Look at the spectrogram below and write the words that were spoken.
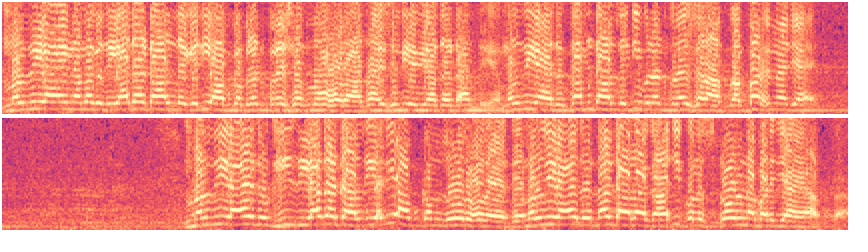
مرضی آئے نمک زیادہ ڈال دے گا جی آپ کا بلڈ پریشر لو ہو رہا تھا، اس لیے زیادہ ڈال دیا۔ مرضی آئے تو کم ڈال دے گی بلڈ پریشر آپ کا بڑھ نہ جائے۔ مرضی آئے تو گھی زیادہ ڈال دیا جی آپ کمزور ہو رہے تھے۔ مرضی آئے تو نہ ڈالا گا جی کولیسٹرول نہ بڑھ جائے آپ کا۔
